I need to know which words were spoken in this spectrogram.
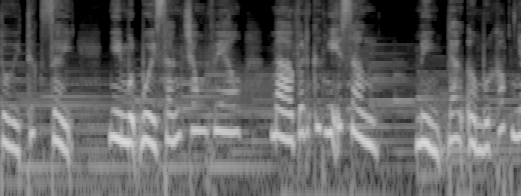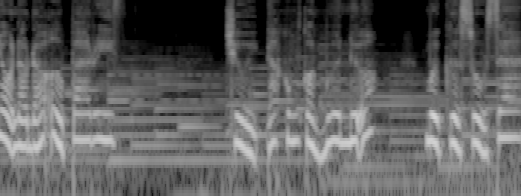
Tôi thức dậy, nhìn một buổi sáng trong veo mà vẫn cứ nghĩ rằng mình đang ở một góc nhỏ nào đó ở Paris. Trời đã không còn mưa nữa. Mở cửa sổ ra,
